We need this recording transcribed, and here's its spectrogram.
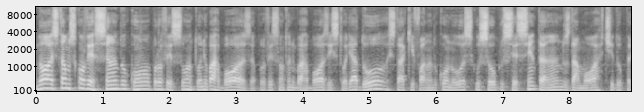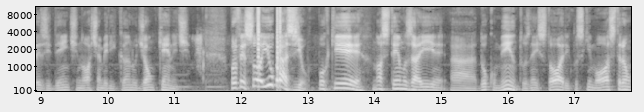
Nós estamos conversando com o professor Antônio Barbosa. O professor Antônio Barbosa é historiador, está aqui falando conosco sobre os 60 anos da morte do presidente norte-americano John Kennedy. Professor, e o Brasil? Porque nós temos aí ah, documentos né, históricos que mostram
